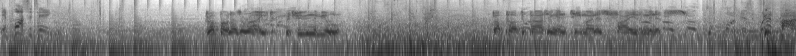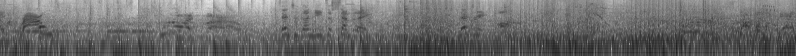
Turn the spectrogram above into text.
Depositing! Drop pod has arrived. Retrieving the mule. Drop pod departing in T minus five minutes. Goodbye, round! Sentry gun needs assembly! Sentry on! Stop them dead!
